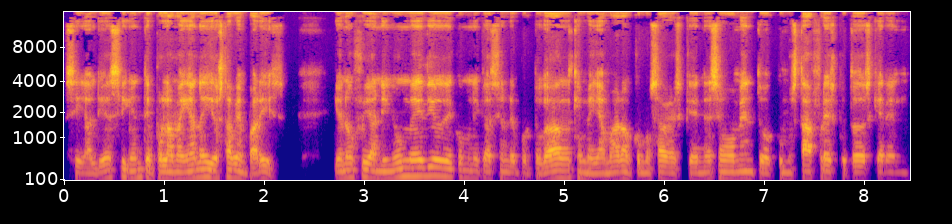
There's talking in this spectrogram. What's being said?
sí, al día siguiente por la mañana yo estaba en París. Yo no fui a ningún medio de comunicación de Portugal que me llamaron, como sabes, que en ese momento, como está fresco, todos quieren...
